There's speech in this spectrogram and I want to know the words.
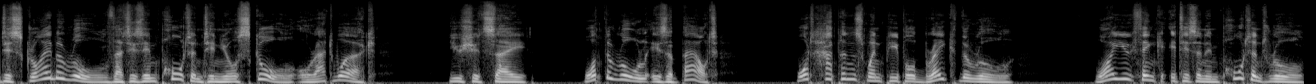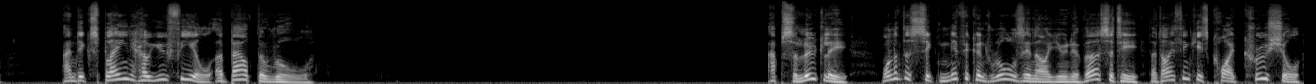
Describe a rule that is important in your school or at work. You should say what the rule is about, what happens when people break the rule, why you think it is an important rule, and explain how you feel about the rule. Absolutely. One of the significant rules in our university that I think is quite crucial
